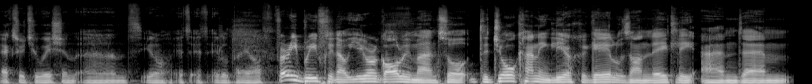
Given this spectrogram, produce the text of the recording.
extra tuition, and you know, it's, it's it'll pay off. Very briefly now, you're a Galway man, so the Joe Canning Laochra Gael was on lately, and um,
